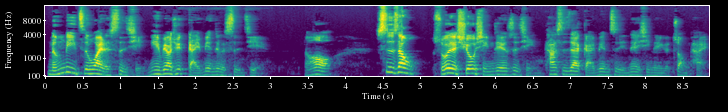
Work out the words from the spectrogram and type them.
能力之外的事情，你也不要去改变这个世界。然后，事实上，所谓的修行这件事情，它是在改变自己内心的一个状态，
